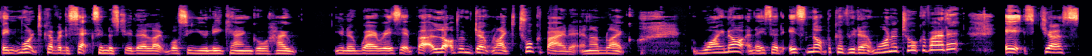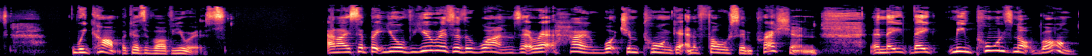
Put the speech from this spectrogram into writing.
they want to cover the sex industry, they're like, what's a unique angle? How, you know, where is it? But a lot of them don't like to talk about it. And I'm like, why not? And they said, it's not because we don't want to talk about it. It's just we can't because of our viewers. And I said, but your viewers are the ones that are at home watching porn, getting a false impression. And they, they mean porn's not wrong.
